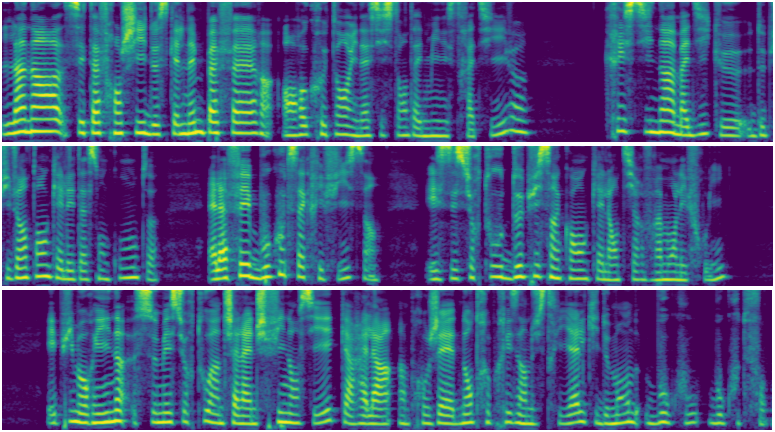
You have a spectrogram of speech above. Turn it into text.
Lana s'est affranchie de ce qu'elle n'aime pas faire en recrutant une assistante administrative. Christina m'a dit que depuis 20 ans qu'elle est à son compte, elle a fait beaucoup de sacrifices et c'est surtout depuis cinq ans qu'elle en tire vraiment les fruits. Et puis Maureen se met surtout un challenge financier car elle a un projet d'entreprise industrielle qui demande beaucoup, beaucoup de fonds.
